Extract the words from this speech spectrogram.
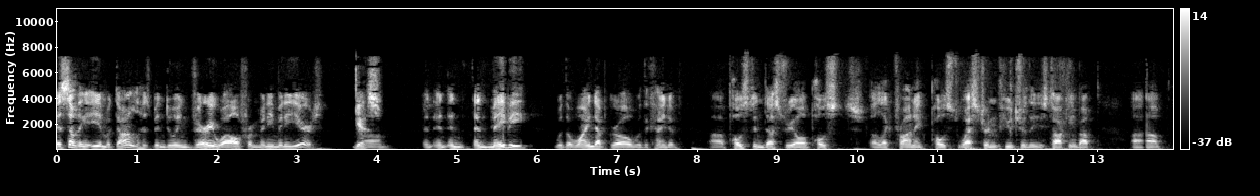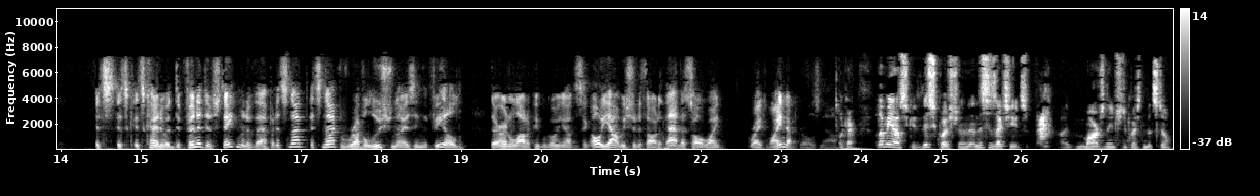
is something that Ian McDonald has been doing very well for many, many years. Yes. Um, and, and, and, and maybe with The Wind Up Girl, with the kind of uh, post industrial, post electronic, post Western future that he's talking about, uh, it's it's it's kind of a definitive statement of that, but it's not it's not revolutionizing the field. There aren't a lot of people going out and saying, "Oh yeah, we should have thought of that. That's all right, right wind up girls now." Okay, let me ask you this question, and this is actually it's ah, a marginally interesting question, but still.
